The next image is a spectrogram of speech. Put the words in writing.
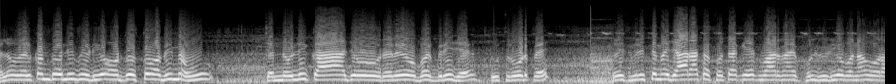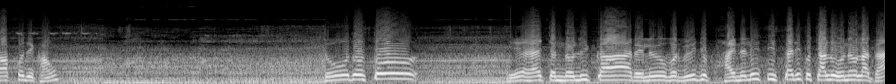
Hello welcome to new video और दोस्तों, अभी मैं हूँ चंदौली का जो रेलवे ओवर ब्रिज है, उस रोड पे। तो इस ब्रिज से मैं जा रहा था, सोचा कि एक बार मैं फुल वीडियो बनाऊँ और आपको दिखाऊँ। तो दोस्तों, ये है चंदौली का रेलवे ओवर ब्रिज। जो फाइनली तीस तारीख को चालू होने वाला था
